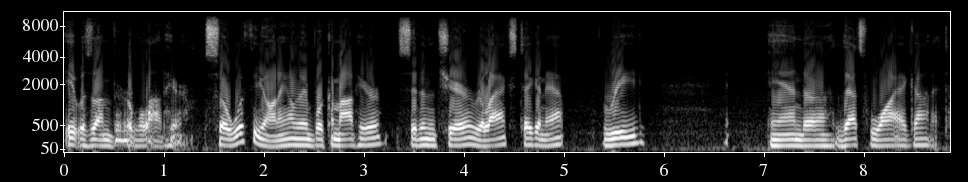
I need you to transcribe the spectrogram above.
it was unbearable out here. So with the awning, I'm able to come out here, sit in the chair, relax, take a nap, read, and uh, that's why I got it,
